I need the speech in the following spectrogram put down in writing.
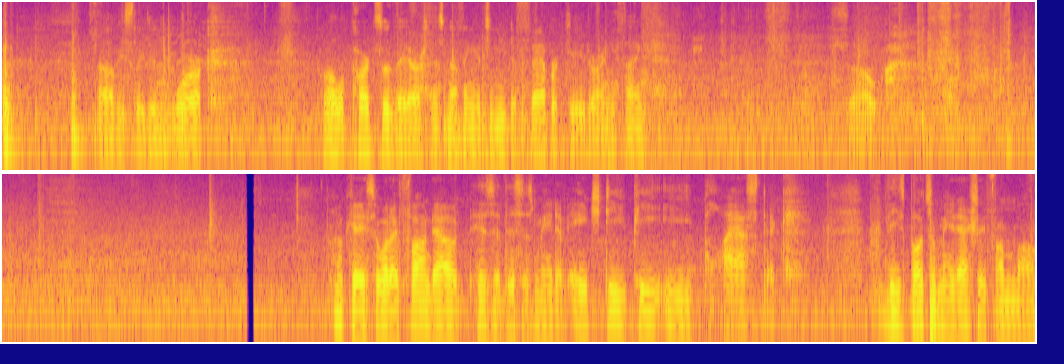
It obviously didn't work. But all the parts are there. There's nothing that you need to fabricate or anything. So Okay, so what I found out is that this is made of HDPE plastic. These boats are made actually from uh,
